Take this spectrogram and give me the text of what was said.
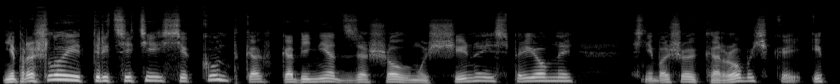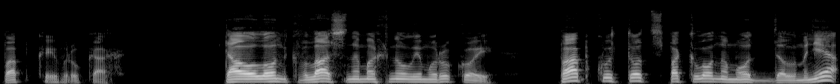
Не прошло и тридцати секунд, как в кабинет зашел мужчина из приемной с небольшой коробочкой и папкой в руках. Таолонг властно махнул ему рукой. Папку тот с поклоном отдал мне,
